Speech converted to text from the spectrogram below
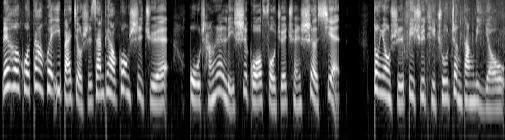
联合国大会一百九十三票共识决，五常任理事国否决权设限，动用时必须提出正当理由。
